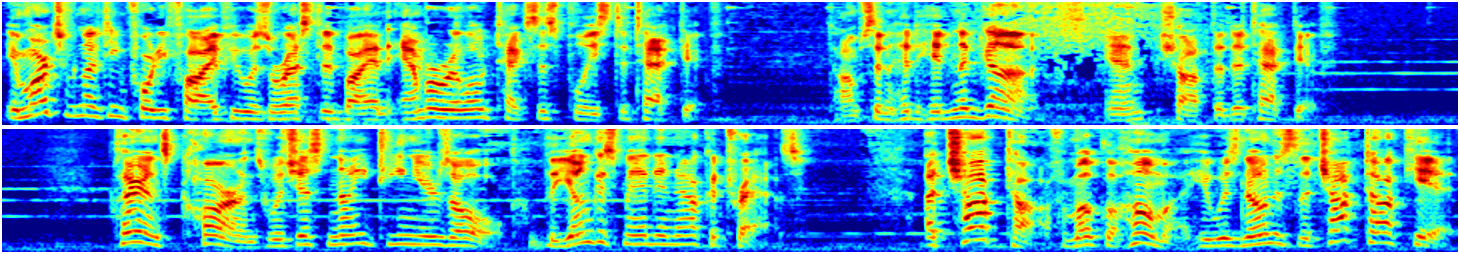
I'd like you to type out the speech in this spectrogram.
In March of 1945, he was arrested by an Amarillo, Texas police detective. Thompson had hidden a gun and shot the detective. Clarence Carnes was just 19 years old, the youngest man in Alcatraz. A Choctaw from Oklahoma, he was known as the Choctaw Kid.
